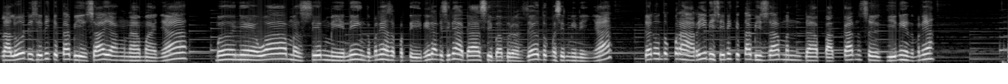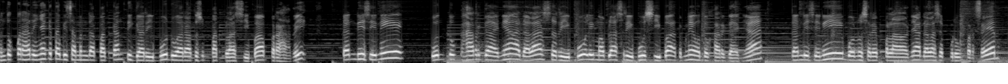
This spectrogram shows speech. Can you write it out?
Lalu di sini kita bisa yang namanya menyewa mesin mining. Teman ya seperti ini dan di sini ada Shiba bronze untuk mesin miningnya. Dan untuk per hari di sini kita bisa mendapatkan segini teman ya Untuk perharinya kita bisa mendapatkan 3.214 Shiba per hari. Dan di sini untuk harganya adalah 1015.000 Shiba temennya untuk harganya. Dan di sini bonus referralnya adalah 10%.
